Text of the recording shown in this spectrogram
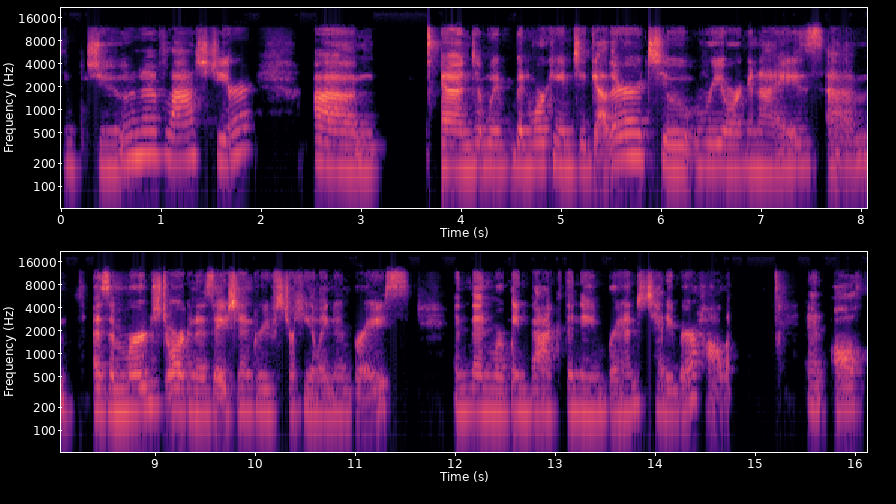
think june of last year. Um, and we've been working together to reorganize um, as a merged organization grief Strength healing embrace. And then we're bringing back the name brand teddy bear hollow and all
